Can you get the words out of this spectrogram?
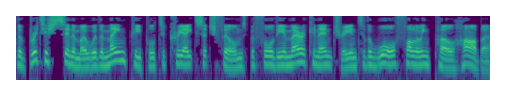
The British cinema were the main people to create such films before the American entry into the war following Pearl Harbor.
